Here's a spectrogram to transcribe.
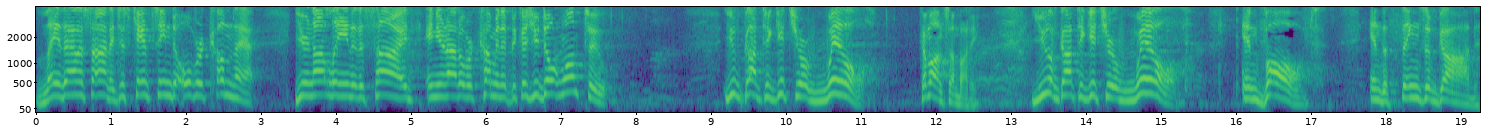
lay that aside. I just can't seem to overcome that. You're not laying it aside and you're not overcoming it because you don't want to. You've got to get your will. Come on, somebody. You have got to get your will involved in the things of God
